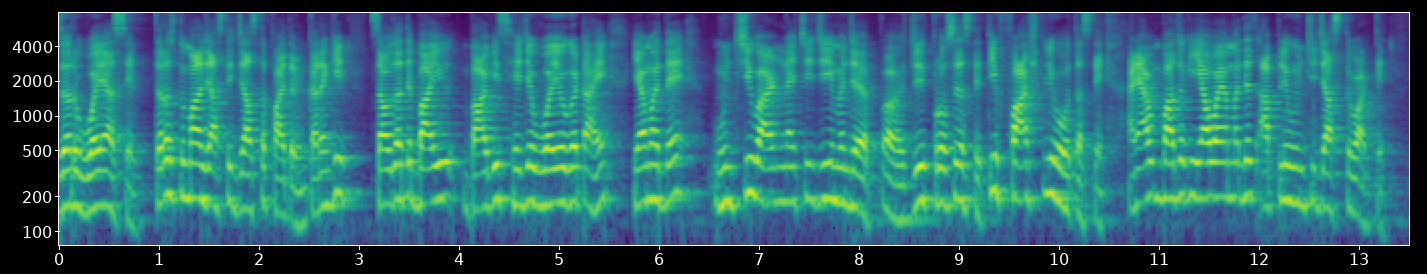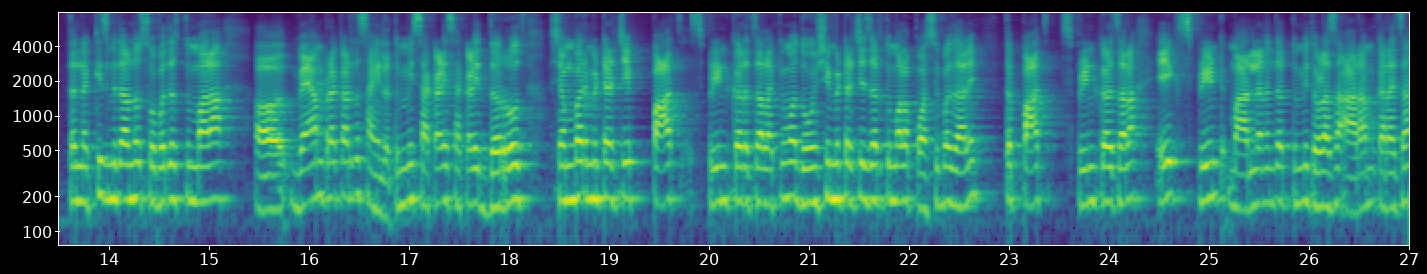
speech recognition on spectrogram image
जर वय असेल तरच तुम्हाला जास्तीत जास्त फायदा होईल. कारण की चौदा ते बावी बावीस हे जे वयोगट आहे यामध्ये उंची वाढण्याची जी म्हणजे जी प्रोसेस असते ती फास्टली होत असते. आणि आपण पाहतो की या वयामध्येच आपली उंची जास्त वाढते. तर नक्कीच मित्रांनो सोबतच तुम्हाला व्यायाम प्रकारचं सांगितलं. तुम्ही सकाळी सकाळी दररोज शंभर मीटरचे पाच स्प्रिंट करत चाला किंवा दोनशे मीटरचे जर तुम्हाला पॉसिबल झाले तर पाच स्प्रिंट करत चाला. एक स्प्रिंट मारल्यानंतर तुम्ही थोडासा आराम करायचा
